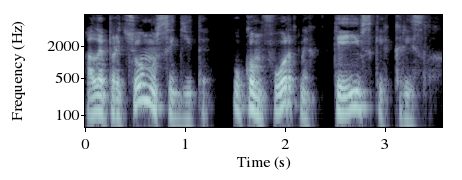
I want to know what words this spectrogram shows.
але при цьому сидіти у комфортних київських кріслах.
